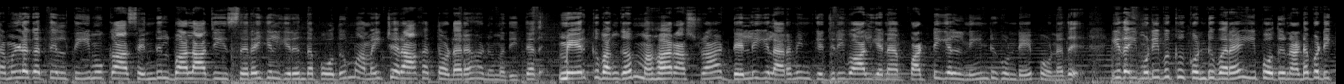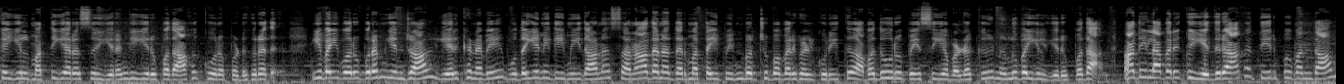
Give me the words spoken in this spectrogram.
தமிழகத்தில் திமுக செந்தில் பாலாஜி சிறையில் இருந்தபோதும் அமைச்சராக தொடர அனுமதித்தது. மேற்கு வங்கம் மகாராஷ்டிரா டெல்லியில் அரவிந்த் கெஜ்ரிவால் என பட்டியல் நீண்டு கொண்டே போனது. இதை முடிவுக்கு கொண்டுவர இப்போது நடவடிக்கையில் மத்திய அரசு இறங்கியிருப்பதாக கூறப்படுகிறது. இவை ஒருபுறம் என்றால் ஏற்கனவே உதயநிதி மீதான சனாதன தர்மத்தை பின்பற்றுபவர்கள் குறித்து அவதூறு பேசிய வழக்கு நிலுவையில் இருப்பதால் அதில் அவருக்கு எதிராக தீர்ப்பு வந்தால்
